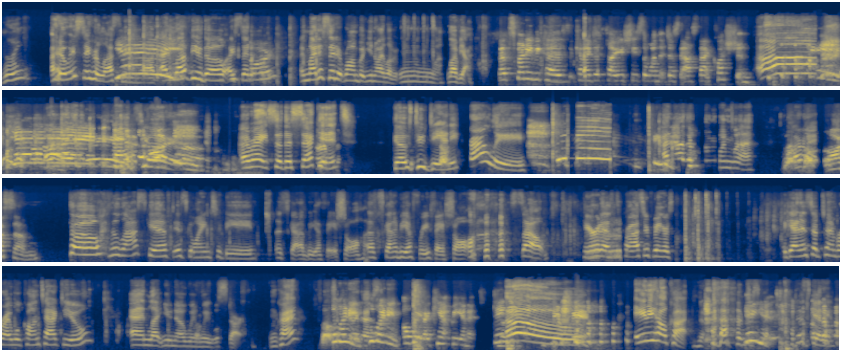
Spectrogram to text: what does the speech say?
Rue. I always say her last name wrong. I love you though. I said Sorry. I might have said it wrong, but you know I love it. Mwah. Love ya. That's funny because can I just tell you, she's the one that just asked that question. Oh! Yay! All right, that's yours. Awesome. All right. So the second goes to Danny Crowley. Another one. All right. Awesome. So the last gift is going to be, it's gotta be a facial. It's gonna be a free facial. so here it is. Cross your fingers. Again, in September, I will contact you and let you know when we will start. Okay? Pull my name. it. Pull my name. Oh wait, I can't be in it. Dang it. Oh, Amy Helcott. No, Dang just it. kidding. Just kidding.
